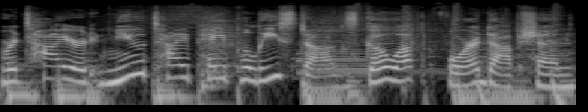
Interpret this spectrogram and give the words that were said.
Retired New Taipei police dogs go up for adoption.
